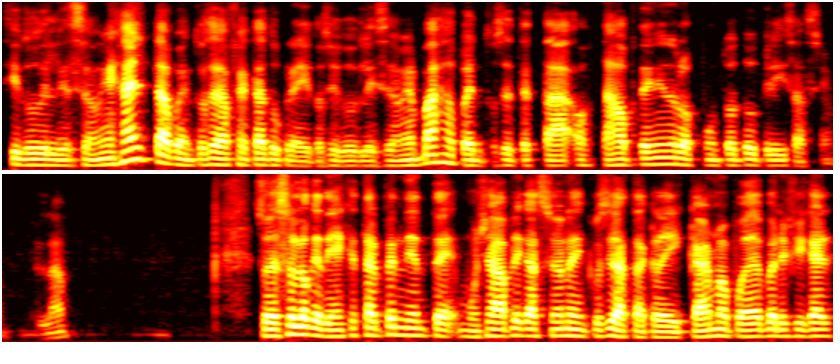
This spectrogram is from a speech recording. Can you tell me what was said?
si tu utilización es alta, pues entonces afecta a tu crédito. Si tu utilización es baja, pues entonces te está, estás obteniendo los puntos de utilización, ¿verdad? eso es lo que tienes que estar pendiente. Muchas aplicaciones, inclusive hasta Credit Karma, puedes verificar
